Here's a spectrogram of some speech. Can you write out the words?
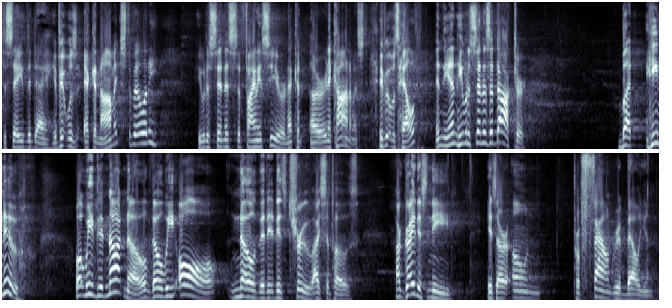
to save the day. If it was economic stability, he would have sent us a financier or an, econ- or an economist. If it was health, in the end, he would have sent us a doctor. But he knew. What we did not know, though we all know that it is true, I suppose, our greatest need is our own profound rebellion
